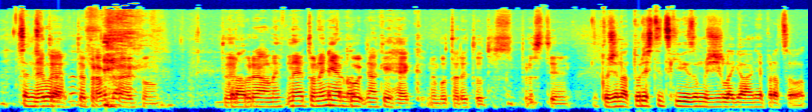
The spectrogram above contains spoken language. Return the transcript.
Ne, to, Cenzura. je, to je pravda, jako. To je Akorát- jako reálný, ne, to není jako jako na- nějaký hack, nebo tady to, to prostě, Jakože na turistický vízum můžeš legálně pracovat.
